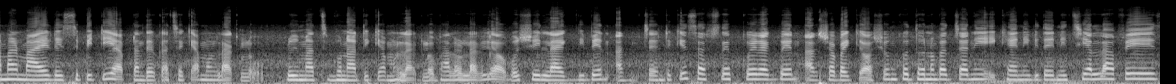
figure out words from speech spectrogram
আমার মায়ের রেসিপিটি আপনাদের কাছে কেমন লাগল? রুই মাছ ভুনাটি কেমন লাগল? ভালো লাগলে অবশ্যই লাইক দিবেন আর চ্যানেলটিকে সাবস্ক্রাইব করে রাখবেন। আর সবাইকে অসংখ্য ধন্যবাদ জানিয়ে এখানে বিদায় নিচ্ছি। আল্লাহ হাফেজ।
